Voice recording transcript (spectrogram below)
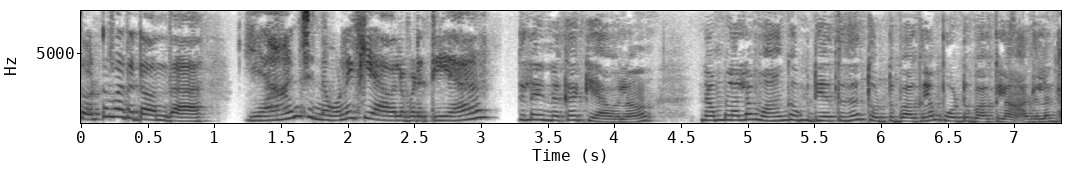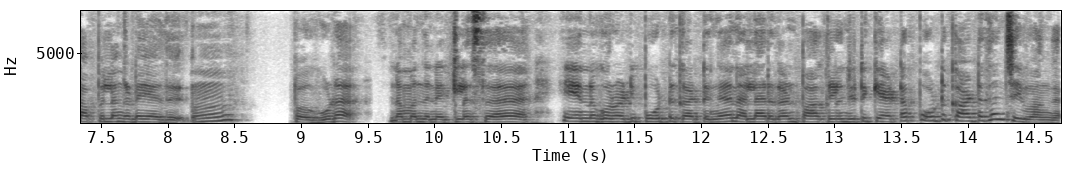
தொட்டு பார்த்துட்டு வந்தா. ஏன் சின்ன பொண்ணு கேவலப்படுத்திய? இதுல என்னக்கா கேவலம்? நம்மளால வாங்க முடியாததை தொட்டு பார்க்கலாம் போட்டு பார்க்கலாம். அதெல்லாம் தப்பெல்லாம் கிடையாது. ம்? இப்போ கூட நம்ம அந்த நெக்லஸை எனக்கு ஒரு வாட்டி போட்டு காட்டுங்க நல்லா இருக்கான்னு பார்க்கலாம்னு சொல்லிட்டு கேட்டா போட்டு காட்ட தான் செய்வாங்க.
